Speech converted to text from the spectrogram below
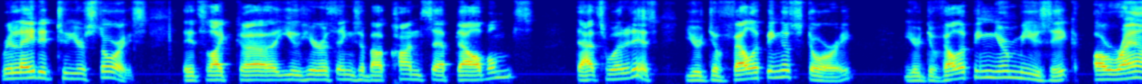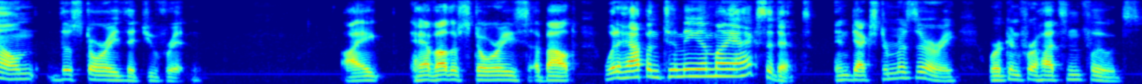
related to your stories. It's like uh, you hear things about concept albums. That's what it is. You're developing a story you're developing your music around the story that you've written. I have other stories about what happened to me in my accident in Dexter, Missouri, working for Hudson Foods.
